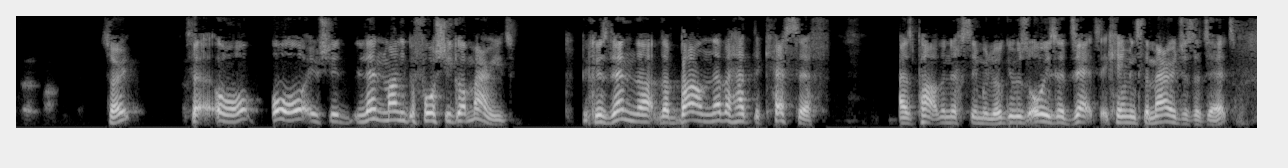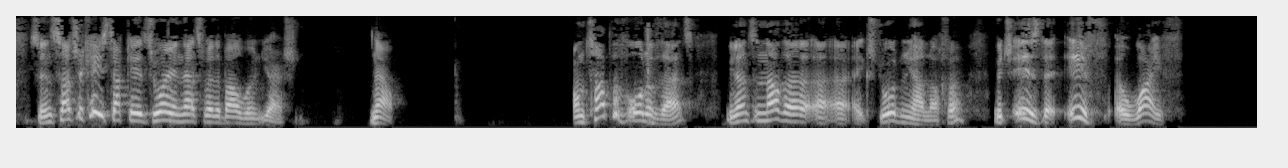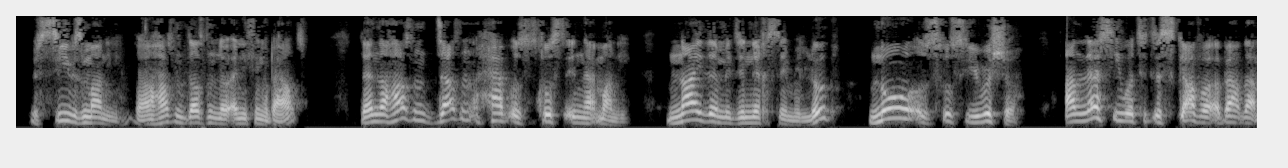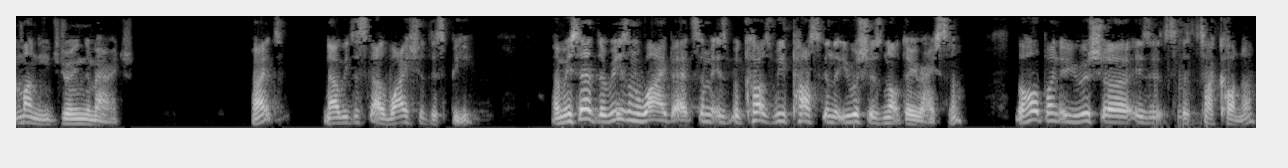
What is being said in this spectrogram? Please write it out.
sorry? Or, or if she lent money before she got married. Because then the, the Baal never had the kesef as part of the Nichsimulug. It was always a debt. It came into the marriage as a debt. So in such a case, Taka it's roy and that's where the Baal won't yarshin. Now, on top of all of that, we learned another uh, uh, extraordinary halacha, which is that if a wife receives money that her husband doesn't know anything about, then the husband doesn't have a schus in that money. Neither midinichse milug, nor schus yerusha, unless he were to discover about that money during the marriage. Right? Now we discussed why should this be? And we said the reason why Be'etzim is because we pass that Yerusha is not Deiraisa. The whole point of Yerusha is it's a takana.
